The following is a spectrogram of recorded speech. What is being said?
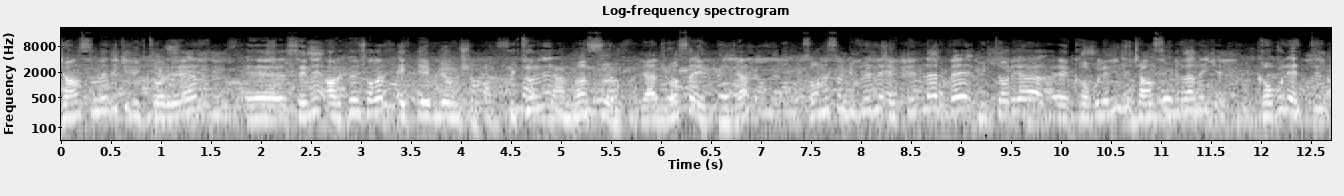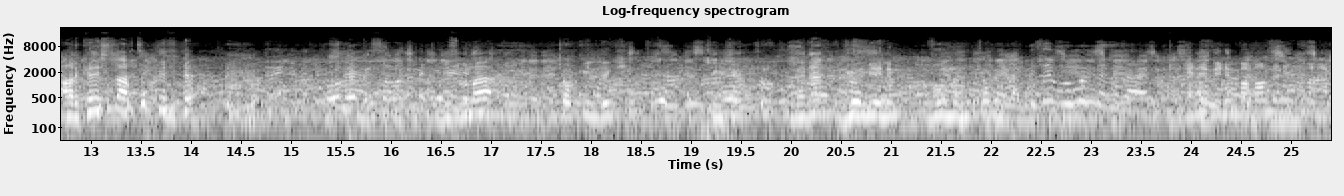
Johnson dedi ki Victoria'ya e, seni arkadaş olarak ekleyebiliyormuşum. Victoria dedi nasıl? Yani nasıl ekleyeceğim? Sonrasında birbirlerini eklediler ve Victoria e, kabul edince Johnson birden dedi ki kabul ettin arkadaşız artık dedi. İşte biz buna çok güldük. Çünkü neden gülmeyelim woman? Çok Bize woman dediler. Gene benim babam da ne kullanır?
